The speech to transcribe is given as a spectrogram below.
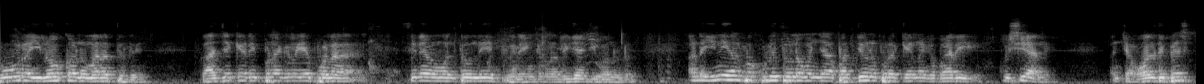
ಪೂರ ಈ ಲೋಕನು ಮರತ್ತದೆ ರಾಜ್ಯಕ್ಕೆ ಇಪ್ಪನಾಗಲ ಏಪಲ ಸಿನಿಮಾ ಮಂತೊಂದು ಇಪ್ಪಿರ ಇಂಕಲ ನಿಜ ಜೀವನುಡು. ಅಂಡ ಇನಿ ಅಲ್ಪ ಕುಳಿತುಂಡ ಒಂಜ ಆ ಪದ್ಯವನ್ನು ಪೂರ ಏನಾಗ ಭಾರಿ ಖುಷಿ ಆಲಿ ಅಂಚ ಆಲ್ ದಿ ಬೆಸ್ಟ್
